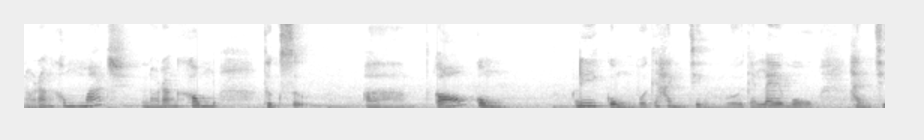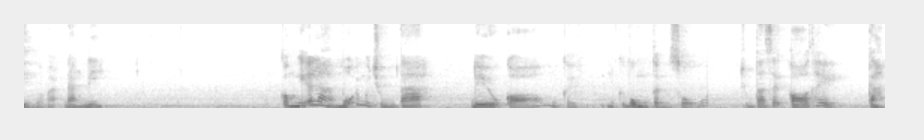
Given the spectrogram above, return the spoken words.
nó đang không match nó đang không thực sự uh, có cùng đi cùng với cái hành trình với cái level hành trình mà bạn đang đi có nghĩa là mỗi một chúng ta đều có một cái một cái vùng tần số. Chúng ta sẽ có thể cảm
